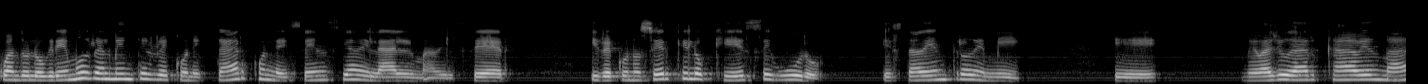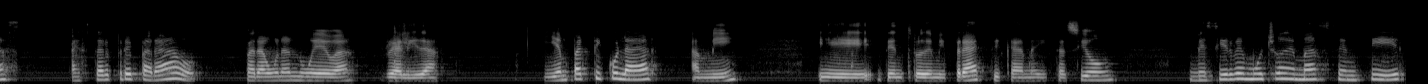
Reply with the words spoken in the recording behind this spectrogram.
cuando logremos realmente reconectar con la esencia del alma, del ser, y reconocer que lo que es seguro está dentro de mí, eh, me va a ayudar cada vez más a estar preparado para una nueva realidad. Y en particular, a mí, eh, dentro de mi práctica de meditación, me sirve mucho además sentir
